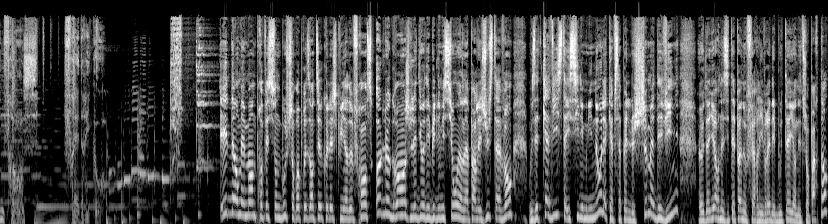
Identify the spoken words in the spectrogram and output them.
in France, Frédérico. Énormément de professions de bouche sont représentées au Collège culinaire de France. Aude Legrange, je l'ai dit au début de l'émission, on en a parlé juste avant. Vous êtes caviste à Issy-les-Moulineaux. La cave s'appelle le Chemin des Vignes. Euh, d'ailleurs, n'hésitez pas à nous faire livrer des bouteilles, on est toujours partant.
